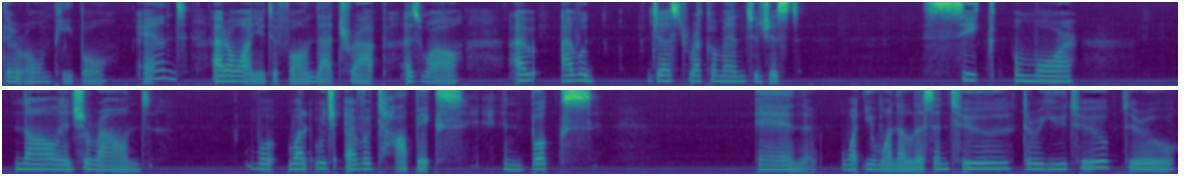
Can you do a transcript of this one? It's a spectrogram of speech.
their own people. And I don't want you to fall in that trap as well. I I would just recommend to just seek more knowledge around what, what whichever topics in books and what you want to listen to through YouTube, through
